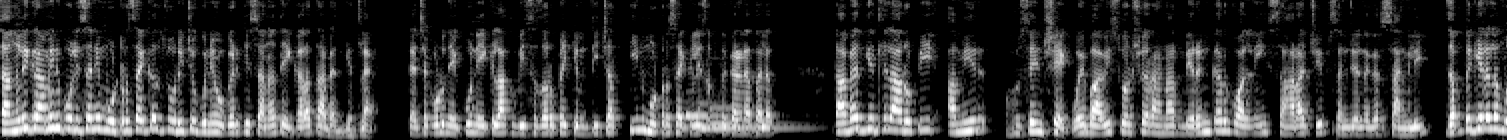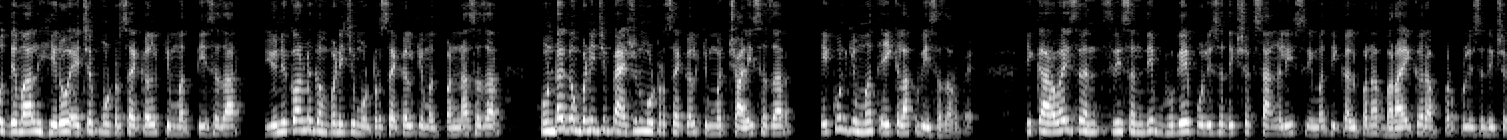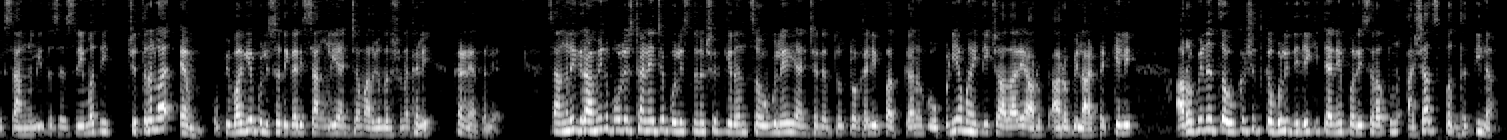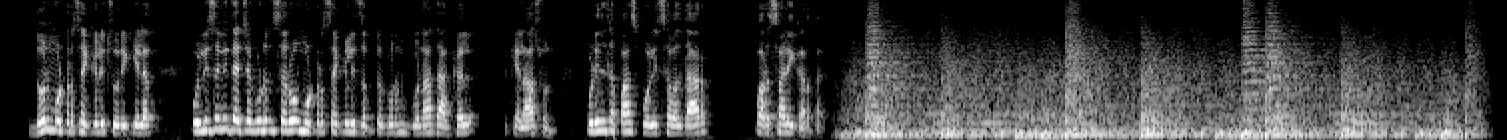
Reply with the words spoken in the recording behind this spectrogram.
सांगली ग्रामीण पोलिसांनी मोटरसायकल चोरीचे गुन्हे उघडकीस आणत एकाला ताब्यात घेतलाय. त्याच्याकडून एकूण एक लाख वीस हजार रुपये किमतीच्या तीन मोटरसायकली जप्त करण्यात आल्यात. ताब्यात घेतलेला आरोपी अमीर हुसेन शेख वय बावीस वर्ष राहणार निरंकर कॉलनी सहारा चिप संजय नगर सांगली. जप्त केलेला मुद्देमाल हिरो एच एफ मोटरसायकल किंमत तीस हजार युनिकॉर्न कंपनीची मोटरसायकल किंमत पन्नास हजार होंडा कंपनीची पॅशन मोटरसायकल किंमत चाळीस हजार एकूण किंमत एक लाख वीस हजार रुपये. ही कारवाई श्री संदीप घुगे पोलीस अधीक्षक सांगली श्रीमती कल्पना बरायकर अप्पर पोलीस अधीक्षक सांगली तसेच श्रीमती चित्रला एम उपविभागीय पोलीस अधिकारी सांगली यांच्या मार्गदर्शनाखाली करण्यात आले. सांगली ग्रामीण पोलीस ठाण्याचे पोलीस निरीक्षक किरण चौगुले यांच्या नेतृत्वाखाली पथकानं गोपनीय माहितीच्या आधारे आरोपीला अटक केली. आरोपीनं चौकशीत कबुली दिली की त्याने परिसरातून अशाच पद्धतीनं दोन मोटरसायकली चोरी केल्यात. पोलिसांनी त्याच्याकडून सर्व मोटरसायकली जप्त करून गुन्हा दाखल केला असून पुढील तपास पोलीस हवालदार परसाळी करतात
